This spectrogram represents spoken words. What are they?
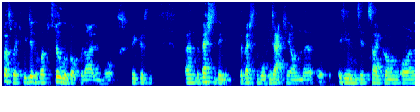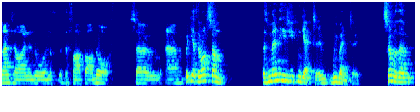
plus which we didn't want to fill the book with island walks because um, the best of the the best of the walk is actually on the is in Sai Kung or on Lantau Island or in the, the far far north. So, um, but yeah, there are some, as many as you can get to, we went to. Some of them,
